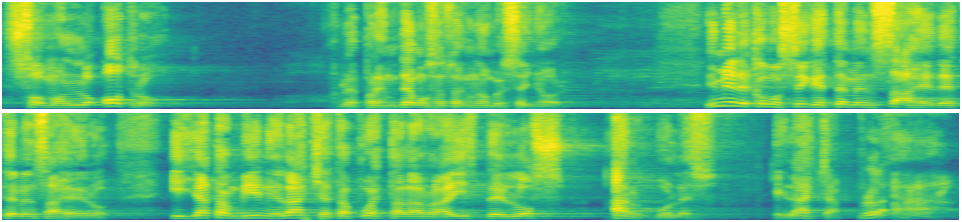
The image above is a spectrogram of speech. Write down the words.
somos lo otro. Reprendemos eso en el nombre del Señor. Y mire cómo sigue este mensaje de este mensajero. Y ya también el hacha está puesta a la raíz de los árboles. El hacha, ¡plá!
